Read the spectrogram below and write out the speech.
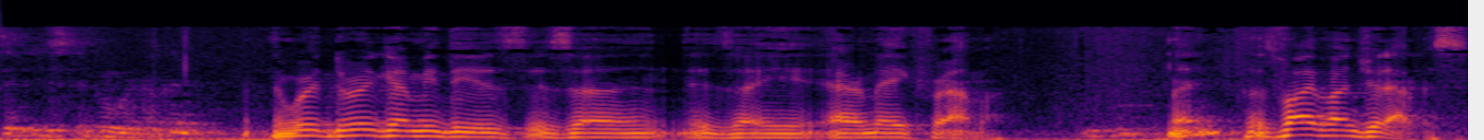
The word the word Garmidi is is a, is a Aramaic for amma. Mm-hmm. Right? So it's 500 ammas.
